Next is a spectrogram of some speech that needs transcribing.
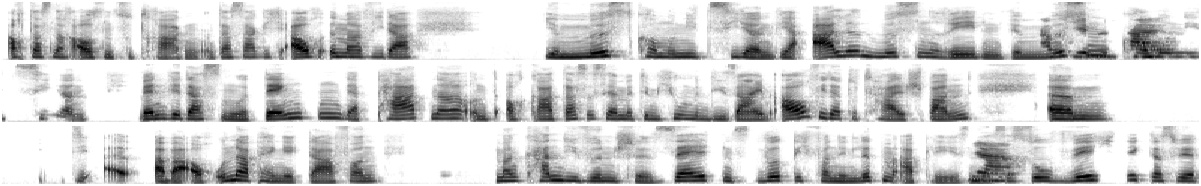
auch das nach außen zu tragen. Und das sage ich auch immer wieder. Ihr müsst kommunizieren. Wir alle müssen reden. Wir Auf müssen kommunizieren. Wenn wir das nur denken, der Partner, und auch gerade das ist ja mit dem Human Design auch wieder total spannend, ähm, die, äh, aber auch unabhängig davon, man kann die Wünsche seltenst wirklich von den Lippen ablesen. Ja. Das ist so wichtig, dass wir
